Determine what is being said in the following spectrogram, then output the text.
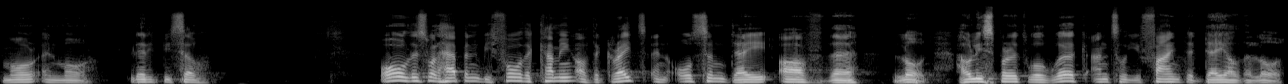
More and more. Let it be so. All this will happen before the coming of the great and awesome day of the Lord. Holy Spirit will work until you find the day of the Lord.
